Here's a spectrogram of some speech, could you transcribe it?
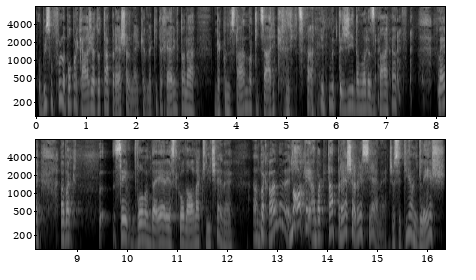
v bistvu fule lepo prikaže tudi ta prešer, ne, ker na Kita Harringtona ga konstantno klicari kraljica in mu teži, da mora zmagati. Ne, ampak vse dvomim, da je res tako, da ona kliče. Ne. Ampak, veš? no, okay, ampak ta prešer res je. Ne. Če si ti angliš,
